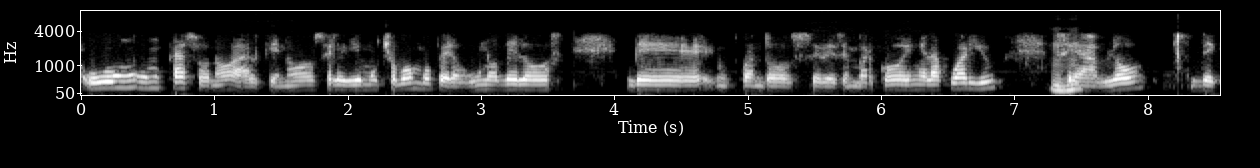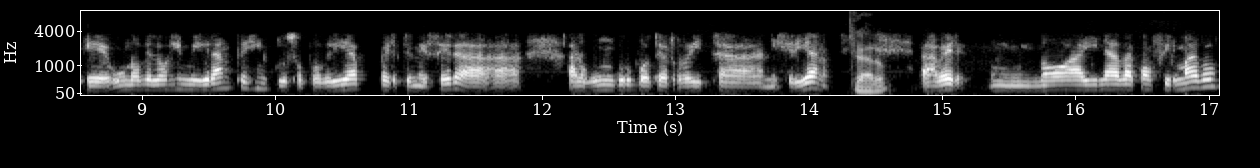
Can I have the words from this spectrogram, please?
hubo un, caso, ¿no? Al que no se le dio mucho bombo, pero uno de los de cuando se desembarcó en el acuario se habló de que uno de los inmigrantes incluso podría pertenecer a, algún grupo terrorista nigeriano. Claro. A ver, no hay nada confirmado,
